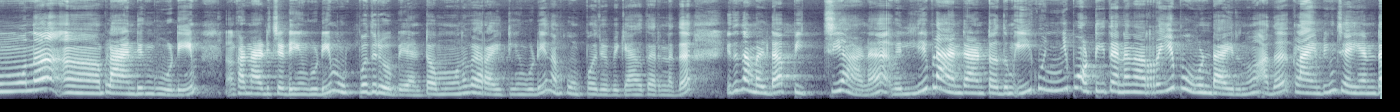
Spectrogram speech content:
മൂന്ന് പ്ലാന്റും കൂടിയും കണ്ണാടിച്ചെടിയും കൂടി മുപ്പത് രൂപയാണ് കേട്ടോ മൂന്ന് വെറൈറ്റിയും കൂടി നമുക്ക് മുപ്പത് രൂപയ്ക്കാണ് തരുന്നത്. ഇത് നമ്മളുടെ പിച്ചിയാണ്. വലിയ പ്ലാന്റ് ആണ് കേട്ടോ ഇതും ഈ കുഞ്ഞു പോട്ടിൽ തന്നെ നിറയെ പൂവുണ്ടായിരുന്നു. അത് ക്ലൈംബിങ് ചെയ്യാൻ ചെയ്യേണ്ട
